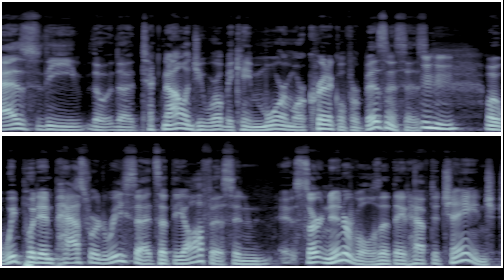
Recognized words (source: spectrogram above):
as the the the technology world became more and more critical for businesses. Mm-hmm. Well, we put in password resets at the office in certain intervals that they'd have to change.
